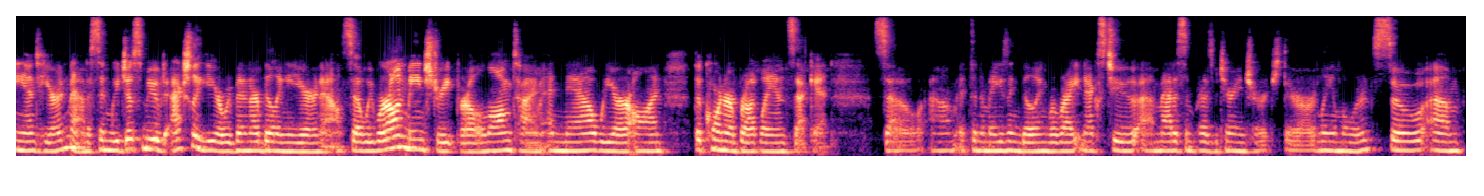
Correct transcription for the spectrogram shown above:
And here in Madison, we just moved actually a year. We've been in our building a year now. So we were on Main Street for a long time, and now we are on the corner of Broadway and Second. So um, it's an amazing building. We're right next to uh, Madison Presbyterian Church. There are landlords. So um,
